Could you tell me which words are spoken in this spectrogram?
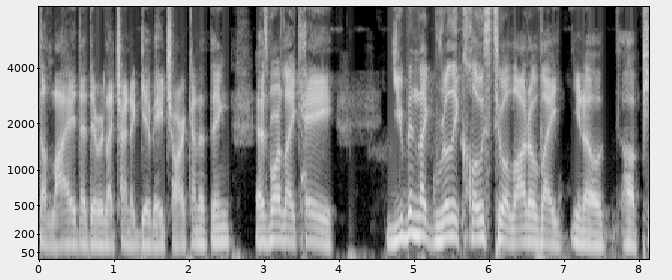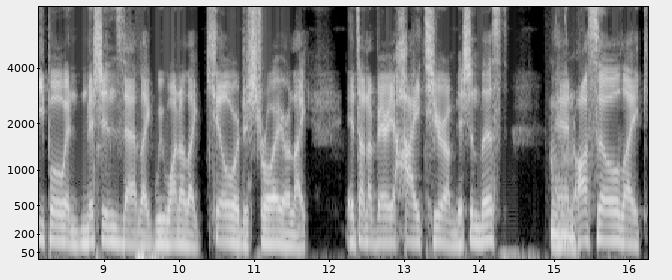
the lie that they were like trying to give HR kind of thing. It was more like, hey, you've been like really close to a lot of like you know uh, people and missions that like we want to like kill or destroy or like it's on a very high tier of mission list. And Mhm. also like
